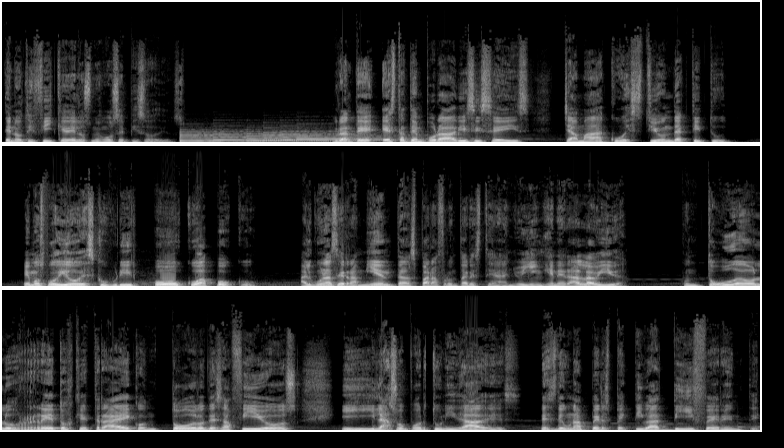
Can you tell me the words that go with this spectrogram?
te notifique de los nuevos episodios. Durante esta temporada 16, llamada Cuestión de Actitud, hemos podido descubrir poco a poco algunas herramientas para afrontar este año y en general la vida, con todos los retos que trae, con todos los desafíos y las oportunidades, desde una perspectiva diferente,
